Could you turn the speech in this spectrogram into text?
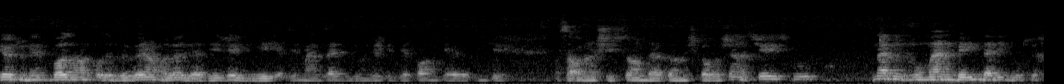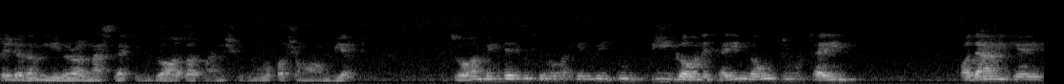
یادتونه؟ باز هم خود ببرم حالا از یه جای دیگه از این منظر دیگه اونجا که دفاع می‌کرد از اینکه مثلا آنارشیستا هم در دانشگاه باشن از چه بود؟ نه لزوما به این دلیل بود که خیلی آدم لیبرال مسلکی بود و آزادمنش بود. و خود شما هم بیاد. اتفاقا به این دلیل بود که اگر اون بیگانه ترین و اون دورترین آدمی که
